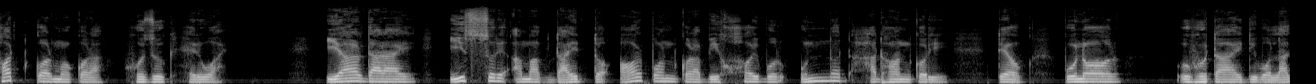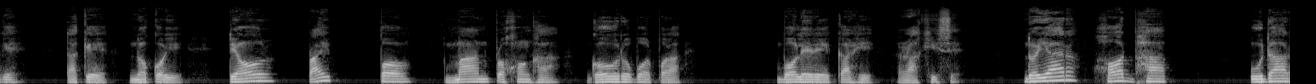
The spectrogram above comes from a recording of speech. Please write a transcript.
সৎকৰ্ম কৰা সুযোগ হেৰুৱায়। ইয়াৰ দ্বাৰাই ঈশ্বৰে আমাক দায়িত্ব অৰ্পণ কৰা বিষয়বোৰ উন্নত সাধন কৰি তেওঁক পুনৰ উভতাই দিব লাগে। তাকে নকৰি তেওঁৰ প্ৰাপ্য মান প্ৰশংসা গৌৰৱৰ পৰা বলেৰে কাঢ়ি ৰাখিছে। দয়াৰ সৎভাৱ উদাৰ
